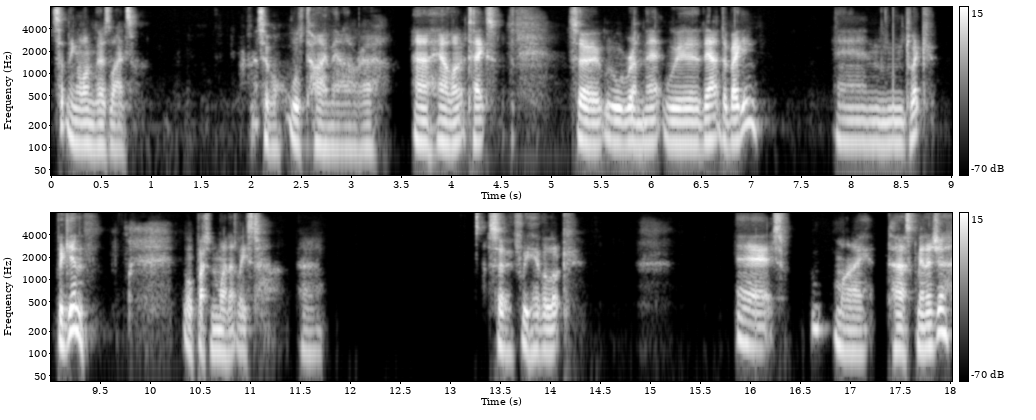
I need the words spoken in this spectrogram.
Something along those lines. So we'll, we'll time our uh, uh, how long it takes. So we will run that without debugging. And click begin, or button one at least. Uh, so if we have a look at my task manager,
